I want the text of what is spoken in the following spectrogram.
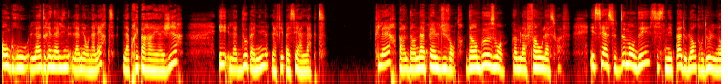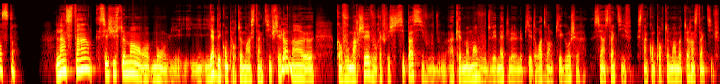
En gros, l'adrénaline la met en alerte, la prépare à réagir, et la dopamine la fait passer à l'acte. Claire parle d'un appel du ventre, d'un besoin, comme la faim ou la soif, et c'est à se demander si ce n'est pas de l'ordre de l'instant. L'instinct, c'est justement, bon, il y a des comportements instinctifs chez l'homme. Hein, euh, quand vous marchez, vous réfléchissez pas si vous, à quel moment vous devez mettre le, pied droit devant le pied gauche. C'est instinctif. C'est un comportement moteur instinctif.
